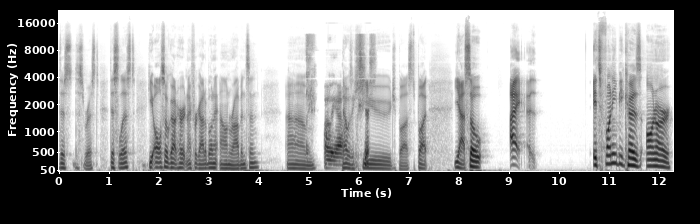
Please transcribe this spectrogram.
this this wrist this list. He also got hurt, and I forgot about it. Allen Robinson. Um, Oh yeah, that was a huge bust. But yeah, so I it's funny because on our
